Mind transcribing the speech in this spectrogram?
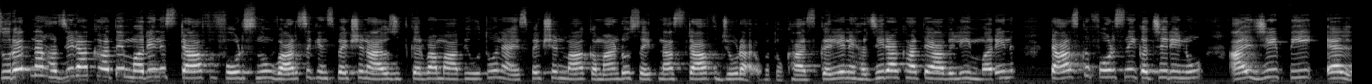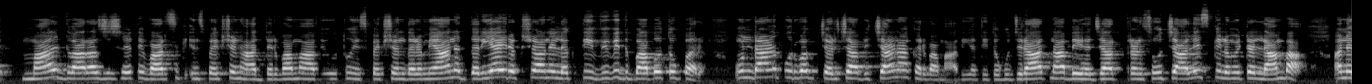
સુરતના હજીરા ખાતે મરીન સ્ટાફ ફોર્સનું વાર્ષિક ઇન્સ્પેક્શન આયોજિત કરવામાં આવ્યું હતું અને આ ઇન્સ્પેક્શનમાં કમાન્ડો સહિતના સ્ટાફ જોડાયો હતો. ખાસ કરીને હજીરા ખાતે આવેલી મરીન ટાસ્ક ફોર્સની કચેરીનું આઈજીપીએલ માલ દ્વારા જે છે તે વાર્ષિક ઇન્સ્પેક્શન હાથ ધરવામાં આવ્યું હતું. ઇન્સ્પેક્શન દરમિયાન દરિયાઈ રક્ષાને લગતી વિવિધ બાબતો પર ઊંડાણપૂર્વક ચર્ચા વિચારણા કરવામાં આવી હતી. તો ગુજરાતના બે હજાર ત્રણસો ચાલીસ કિલોમીટર લાંબા અને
